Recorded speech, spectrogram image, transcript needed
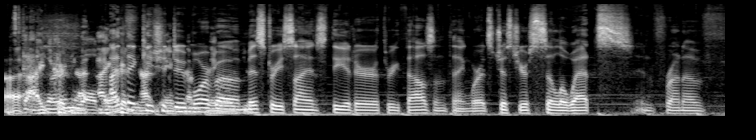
I Statler could and not- Waldorf. I could think you should do more of a just- Mystery Science Theater 3000 thing where it's just your silhouettes in front of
